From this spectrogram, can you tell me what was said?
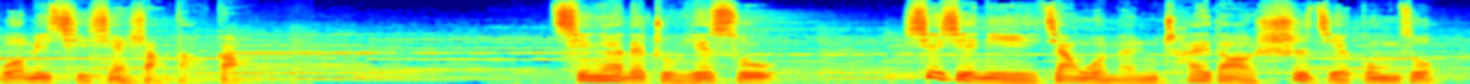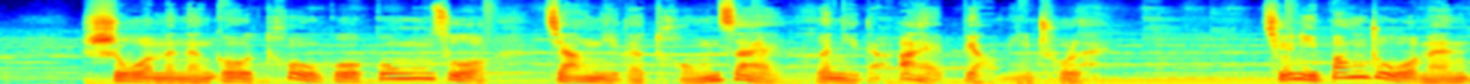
我们一起献上祷告，亲爱的主耶稣，谢谢你将我们拆到世界工作，使我们能够透过工作将你的同在和你的爱表明出来。求你帮助我们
